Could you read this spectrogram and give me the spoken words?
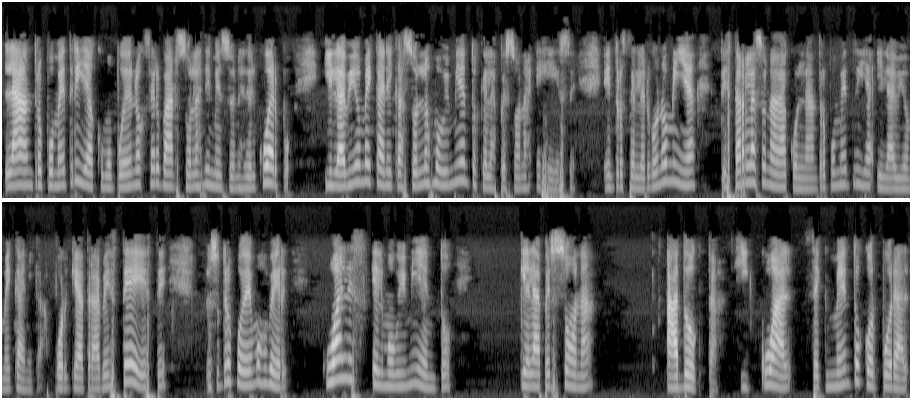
La antropometría, como pueden observar, son las dimensiones del cuerpo y la biomecánica son los movimientos que las personas ejercen. Entonces la ergonomía está relacionada con la antropometría y la biomecánica, porque a través de este nosotros podemos ver cuál es el movimiento que la persona adopta y cuál segmento corporal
